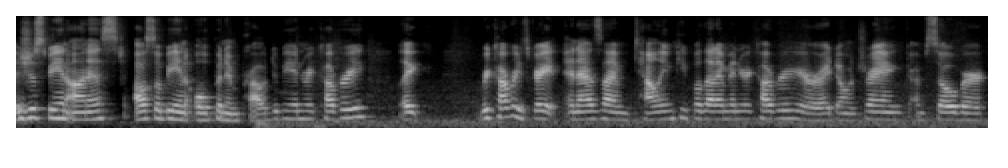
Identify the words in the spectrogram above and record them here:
is just being honest, also being open and proud to be in recovery. Like recovery is great. And as I'm telling people that I'm in recovery or I don't drink, I'm sober,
